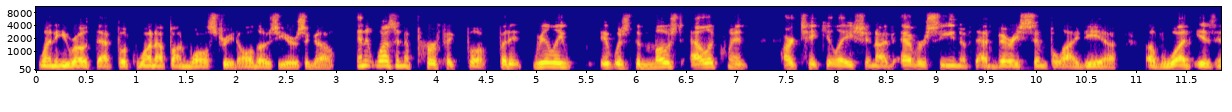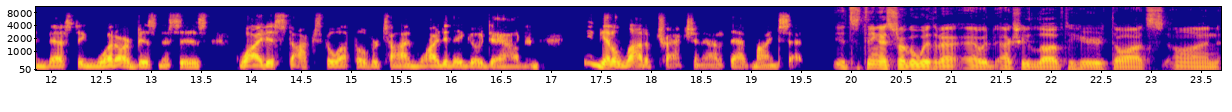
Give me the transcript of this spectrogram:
when he wrote that book One Up on Wall Street all those years ago. And it wasn't a perfect book, but it really it was the most eloquent articulation I've ever seen of that very simple idea of what is investing, what are businesses, why do stocks go up over time, why do they go down, and you can get a lot of traction out of that mindset. It's a thing I struggle with, and I, I would actually love to hear your thoughts on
